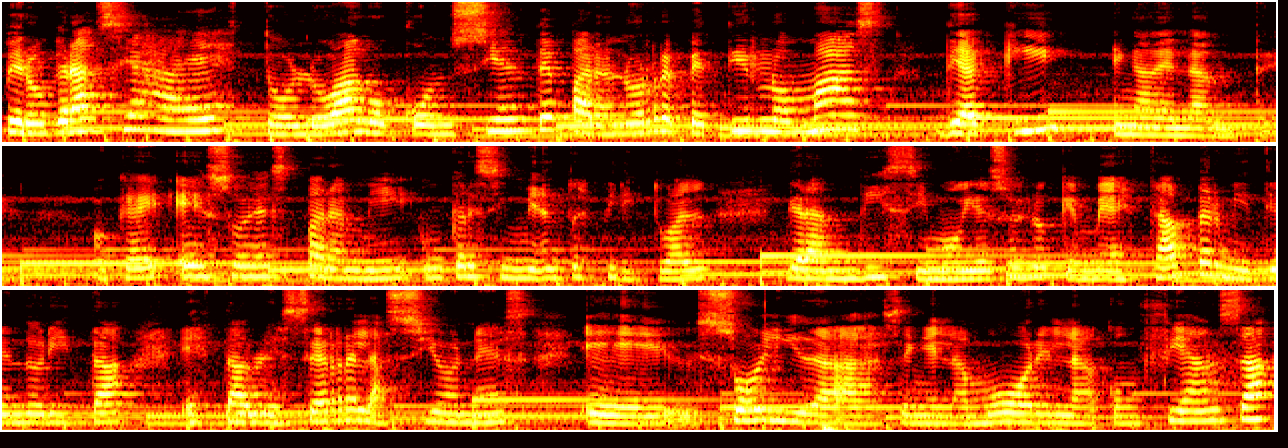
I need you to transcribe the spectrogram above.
pero gracias a esto lo hago consciente para no repetirlo más de aquí en adelante. Eso es para mí un crecimiento espiritual grandísimo y eso es lo que me está permitiendo ahorita establecer relaciones eh, sólidas en el amor, en la confianza,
